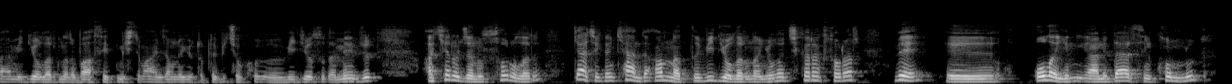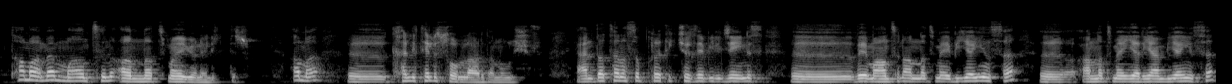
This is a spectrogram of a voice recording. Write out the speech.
Ben videolarında da bahsetmiştim. Aynı zamanda YouTube'da birçok e, videosu da mevcut. Aker Hoca'nın soruları gerçekten kendi anlattığı videolarından yola çıkarak sorar ve e, olayın yani dersin konunun tamamen mantığını anlatmaya yöneliktir ama e, kaliteli sorulardan oluşur. Yani data nasıl pratik çözebileceğiniz e, ve mantığını anlatmaya bir yayınsa, e, anlatmaya yarayan bir yayınsa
